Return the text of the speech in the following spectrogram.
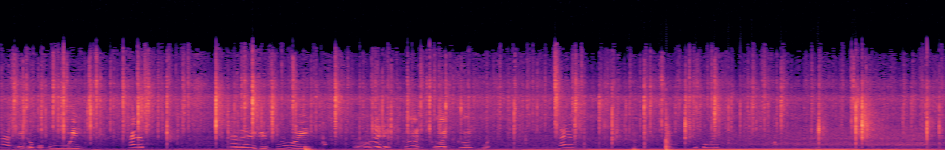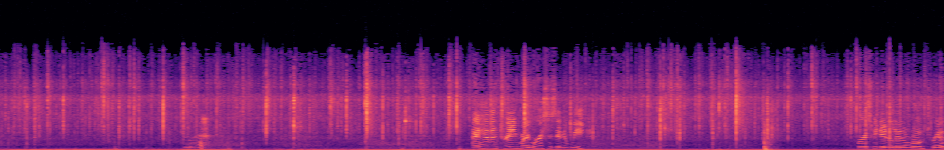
That is a good boy. Up. Oh, what a good boy. What a good, good, good boy. Line up. Good boy. I haven't trained my horses in a week. First we did a little road trip.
